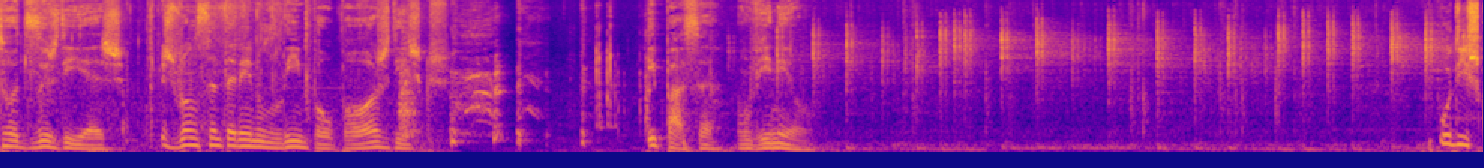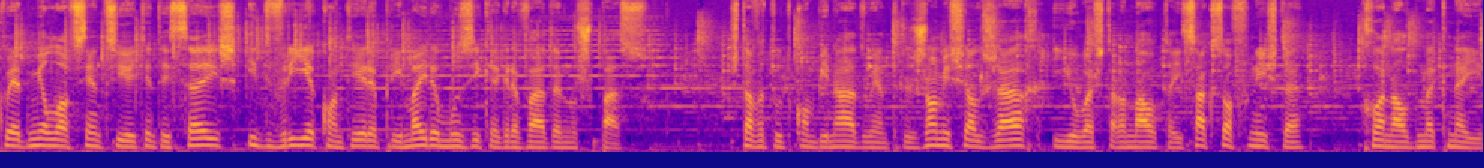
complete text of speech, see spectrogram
Todos os dias, João Santareno limpa o pó aos discos e passa um vinil. O disco é de 1986 e deveria conter a primeira música gravada no espaço. Estava tudo combinado entre Jean-Michel Jarre e o astronauta e saxofonista Ronald McNair,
